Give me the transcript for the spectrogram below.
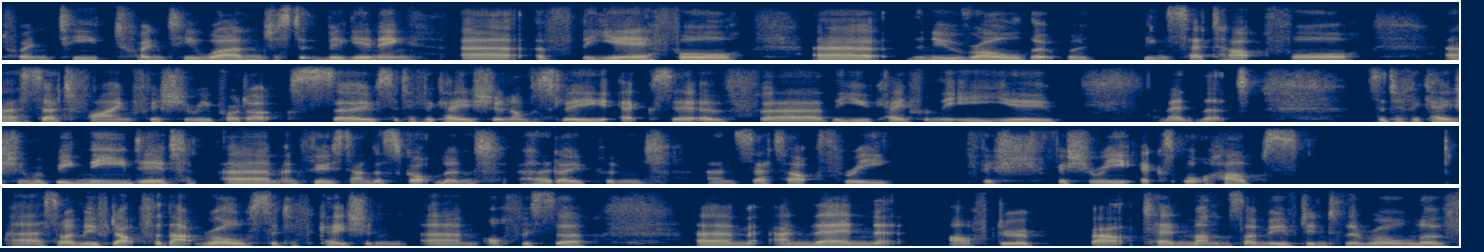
2021, just at the beginning uh, of the year, for uh, the new role that had been set up for uh, certifying fishery products. So certification, obviously, exit of uh, the UK from the EU meant that certification would be needed, um, and Food Standards Scotland had opened and set up three fish fishery export hubs. Uh, so I moved up for that role, certification um, officer, um, and then after about 10 months, I moved into the role of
